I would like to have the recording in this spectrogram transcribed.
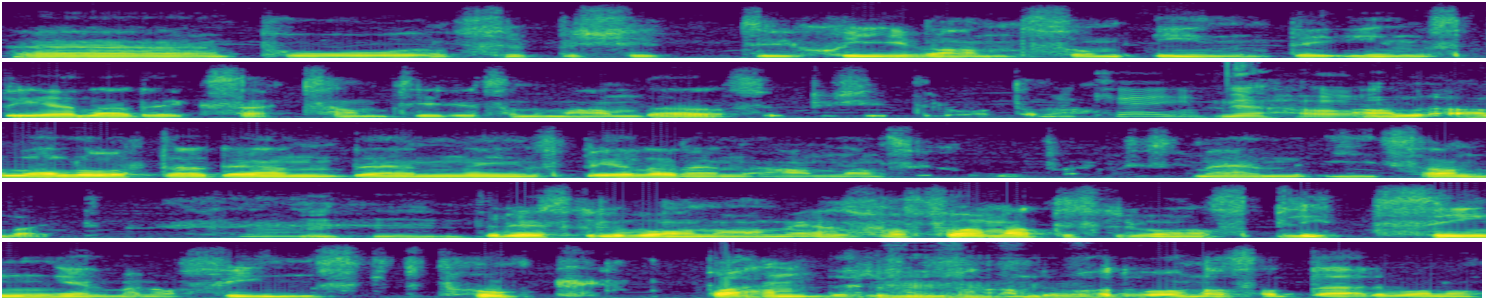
eh, på Super City-skivan som inte är inspelad exakt samtidigt som de andra Super City-låtarna. Jaha. All, alla låtar, den, den är inspelad en annan session faktiskt, men i Sunlight. Mhm. För det skulle vara någon, jag har för mig att det skulle vara någon split-singel med någon finskt punkband eller vad fan det var. Det var något sånt där. Det var någon,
